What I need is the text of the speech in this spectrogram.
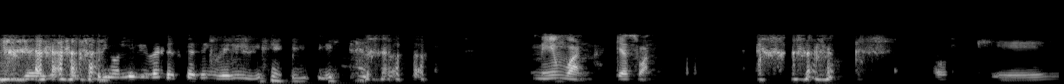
Yeah, I guess these three only we were discussing very deeply. Name one. Guess one. okay.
